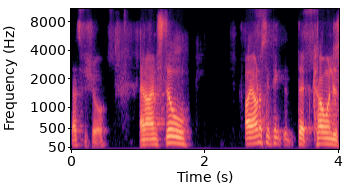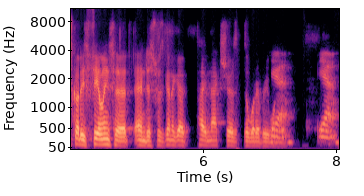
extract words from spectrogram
That's for sure. And I'm still. I honestly think that, that Cohen just got his feelings hurt and just was going to go pay Max Scherzer or whatever he wanted. Yeah. Yeah.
